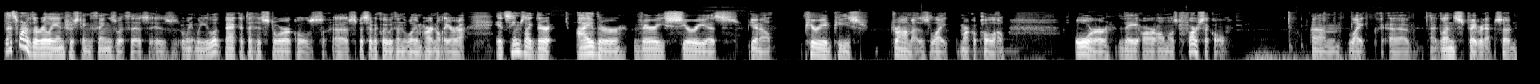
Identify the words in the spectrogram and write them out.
That's one of the really interesting things with this is when, when you look back at the historicals, uh, specifically within the William Hartnell era, it seems like they're either very serious, you know, period piece dramas like Marco Polo, or they are almost farcical, um, like uh, uh, Glenn's favorite episode,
